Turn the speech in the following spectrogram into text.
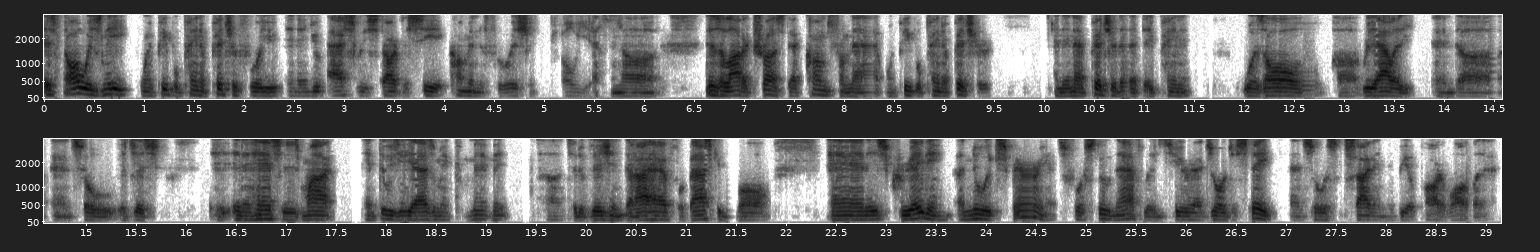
it's always neat when people paint a picture for you and then you actually start to see it come into fruition. Oh yes. And, uh, there's a lot of trust that comes from that when people paint a picture, and then that picture that they painted was all uh, reality, and uh, and so it just it, it, enhances my enthusiasm and commitment uh, to the vision that I have for basketball, and it's creating a new experience for student athletes here at Georgia State, and so it's exciting to be a part of all of that.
